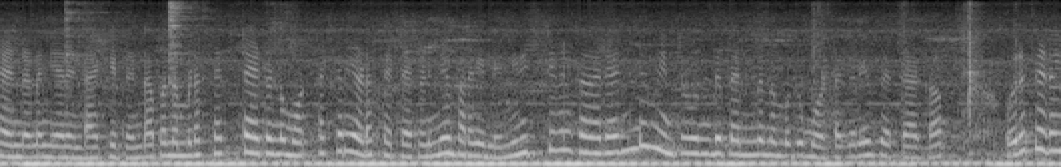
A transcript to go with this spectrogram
രണ്ടെണ്ണം ഞാൻ ഉണ്ടാക്കിയിട്ടുണ്ട്. അപ്പോൾ നമ്മുടെ സെറ്റായിട്ടുണ്ട് മുട്ടക്കറി അവിടെ സെറ്റായിട്ടുണ്ട് ഞാൻ പറഞ്ഞില്ലേ മിനിറ്റുകൾ രണ്ട് മിനിറ്റ് കൊണ്ട് തന്നെ നമുക്ക് മുട്ടക്കറിയും സെറ്റാക്കാം ഒരു സൈഡിൽ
